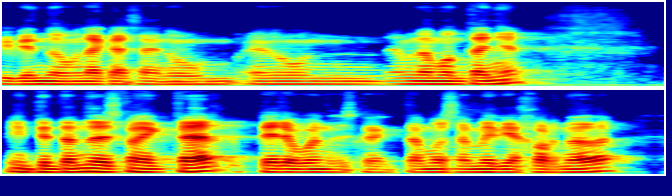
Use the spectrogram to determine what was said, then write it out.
viviendo en una casa en, en, una montaña, intentando desconectar, pero bueno, desconectamos a media jornada,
